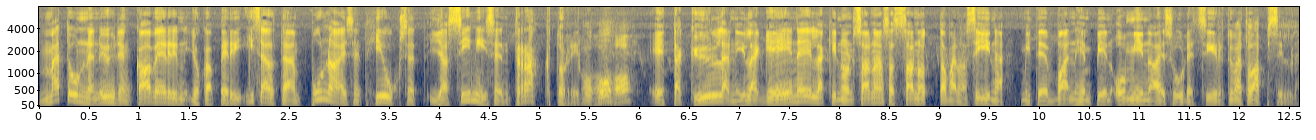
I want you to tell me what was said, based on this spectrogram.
mä tunnen yhden kaverin, joka peri isältään punaiset hiukset ja sinisen traktorin. Oho. Että kyllä niillä geeneilläkin on sanansa sanottavana siinä, miten vanhempien ominaisuudet siirtyvät lapsille.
